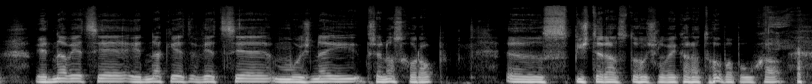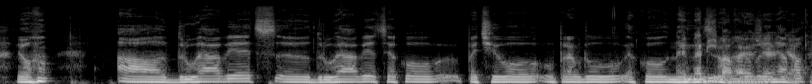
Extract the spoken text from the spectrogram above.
jedna věc je, jednak je, věc je možný přenos chorob, eh, spíš teda z toho člověka na toho papoucha, jo, a druhá věc, eh, druhá věc jako pečivo opravdu jako není Nadýmavé, dobrý že? nápad.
